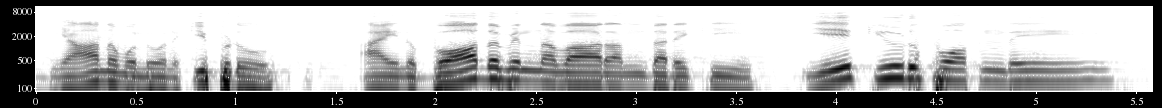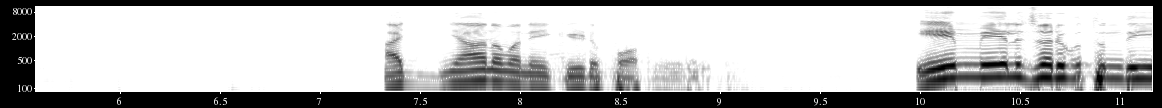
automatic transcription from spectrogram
జ్ఞానములోనికి. ఇప్పుడు ఆయన బోధ విన్న వారందరికీ ఏ కీడు పోతుంది? అజ్ఞానం అనే కీడు పోతుంది. ఏం మేలు జరుగుతుంది?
